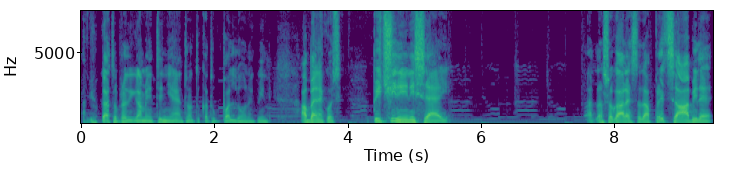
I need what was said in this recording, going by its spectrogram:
ha giocato praticamente niente, non ha toccato un pallone, quindi va bene così. Piccinini 6. La sua gara è stata apprezzabile,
